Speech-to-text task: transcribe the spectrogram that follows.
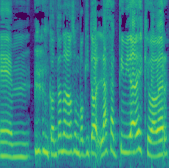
eh, contándonos un poquito las actividades que va a haber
